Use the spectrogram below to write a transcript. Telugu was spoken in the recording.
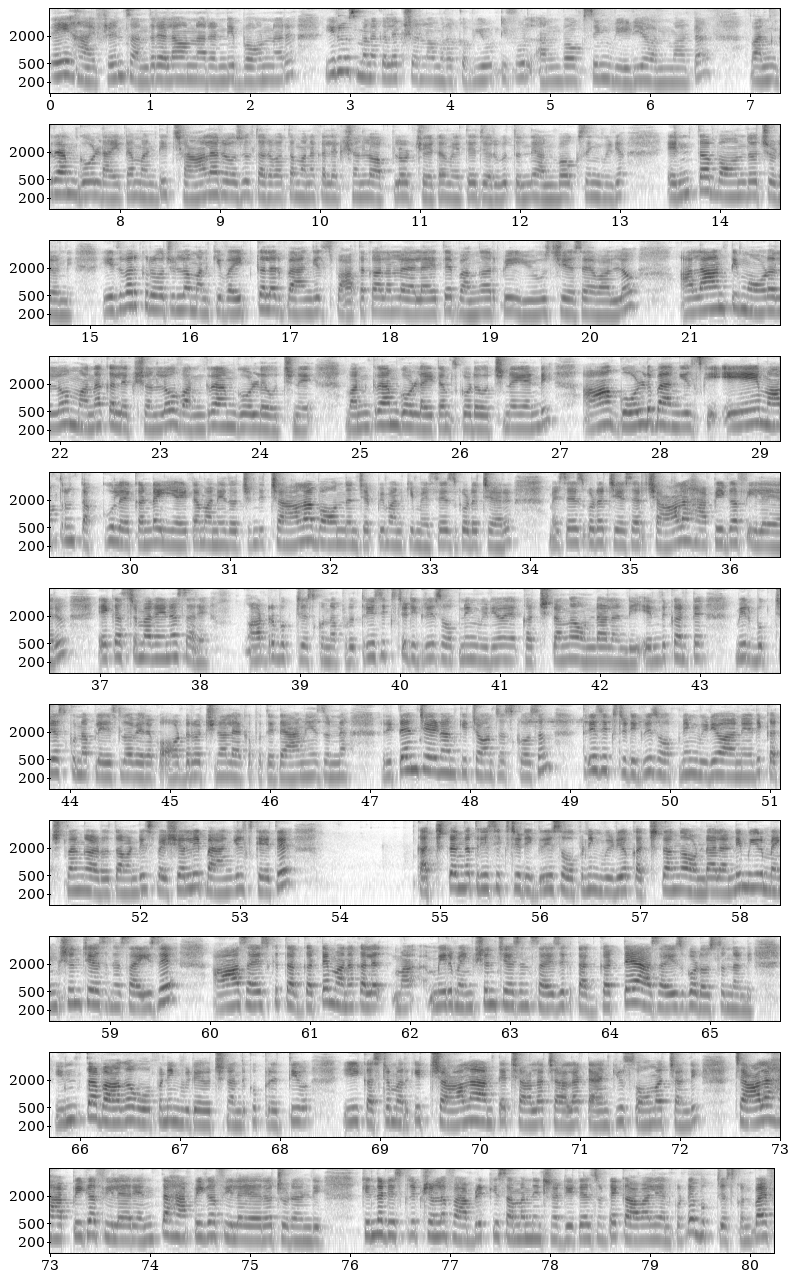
ఏ హాయ్ ఫ్రెండ్స్ అందరు ఎలా ఉన్నారండి? బాగున్నారా? ఈరోజు మన కలెక్షన్లో మరొక బ్యూటిఫుల్ అన్బాక్సింగ్ వీడియో అనమాట వన్ గ్రామ్ గోల్డ్ ఐటమ్ అంటే చాలా రోజుల తర్వాత మన కలెక్షన్లో అప్లోడ్ చేయడం అయితే జరుగుతుంది. అన్బాక్సింగ్ వీడియో ఎంత బాగుందో చూడండి. ఇదివరకు రోజుల్లో మనకి వైట్ కలర్ బ్యాంగిల్స్ పాతకాలంలో ఎలా అయితే బంగారుపి యూజ్ చేసేవాళ్ళో అలాంటి మోడల్లో మన కలెక్షన్లో వన్ గ్రామ్ గోల్డ్ వచ్చినాయి. వన్ గ్రామ్ గోల్డ్ ఐటమ్స్ కూడా వచ్చినాయండి. ఆ గోల్డ్ బ్యాంగిల్స్కి ఏ మాత్రం తక్కువ లేకుండా ఈ ఐటమ్ అనేది వచ్చింది. చాలా బాగుందని చెప్పి మనకి మెసేజ్ కూడా చేశారు మెసేజ్ కూడా చేశారు. చాలా హ్యాపీగా ఫీల్ అయ్యారు. ఏ కస్టమర్ అయినా సరే ఆర్డర్ బుక్ చేసుకున్నప్పుడు three sixty degrees opening video ఖచ్చితంగా ఉండాలండి. ఎందుకంటే మీరు బుక్ చేసుకున్న ప్లేస్లో వేరొక ఆర్డర్ వచ్చినా లేకపోతే డ్యామేజ్ ఉన్నా రిటర్న్ చేయడానికి ఛాన్సెస్ కోసం three sixty degrees opening video అనేది ఖచ్చితంగా అడుగుతామండి. స్పెషల్లీ బ్యాంగిల్స్కి అయితే ఖచ్చితంగా three sixty degrees opening video ఖచ్చితంగా ఉండాలండి. మీరు మెన్షన్ చేసిన సైజే ఆ సైజుకి తగ్గట్టే మన కలె మీరు మెన్షన్ చేసిన సైజుకి తగ్గట్టే ఆ సైజు కూడా వస్తుందండి. ఇంత బాగా ఓపెనింగ్ వీడియో వచ్చినందుకు ప్రతి ఈ కస్టమర్కి చాలా అంటే చాలా చాలా థ్యాంక్ యూ సో మచ్ అండి. చాలా హ్యాపీగా ఫీల్ అయ్యారు. ఎంత హ్యాపీగా ఫీల్ అయ్యారో చూడండి. కింద డిస్క్రిప్షన్లో ఫ్యాబ్రిక్కి సంబంధించిన డీటెయిల్స్ ఉంటే కావాలి అనుకుంటే బుక్ చేసుకోండి. బై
